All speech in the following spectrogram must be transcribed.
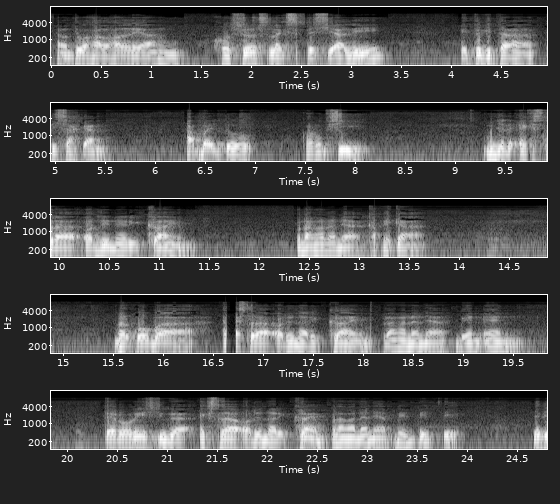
Nah, untuk hal-hal yang khusus, lex speciali, itu kita pisahkan. Apa itu? Korupsi. Menjadi extraordinary crime. Penanganannya KPK narkoba extraordinary crime. Penanganannya BNN teroris juga extraordinary crime. Penanganannya BNPT jadi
